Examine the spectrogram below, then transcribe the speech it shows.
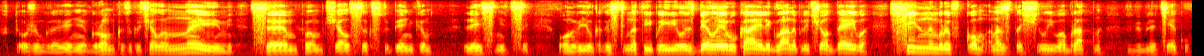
В то же мгновение громко закричала Нейми. Сэм помчался к ступенькам лестницы. Он увидел, как из темноты появилась белая рука и легла на плечо Дэйва. Сильным рывком она затащила его обратно в библиотеку.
